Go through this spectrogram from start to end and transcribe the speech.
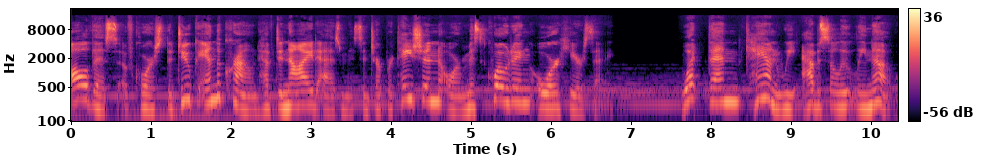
All this, of course, the Duke and the Crown have denied as misinterpretation or misquoting or hearsay. What then can we absolutely know?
